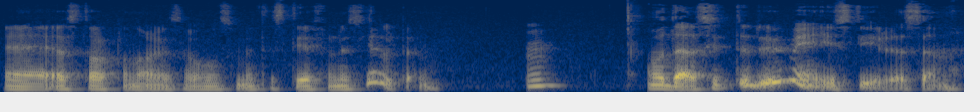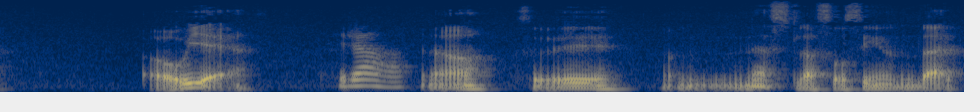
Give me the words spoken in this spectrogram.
Eh, jag startade en organisation som heter Stefanushjälpen. Mm. Och där sitter du med i styrelsen. Oh yeah. Hurra. Ja, så vi nästlas oss in där.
